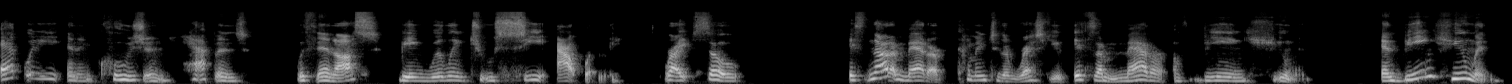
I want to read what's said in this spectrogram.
equity and inclusion happens within us being willing to see outwardly. right? So it's not a matter of coming to the rescue, it's a matter of being human. And being human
